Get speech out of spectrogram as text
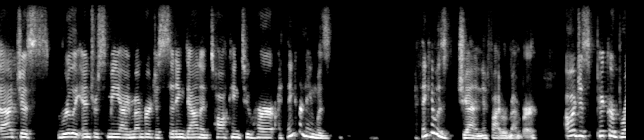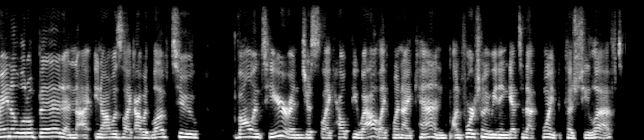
that just really interests me. I remember just sitting down and talking to her. I think her name was I think it was Jen, if I remember. I would just pick her brain a little bit. And I, you know, I was like, I would love to volunteer and just like help you out like when I can. Unfortunately, we didn't get to that point because she left.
